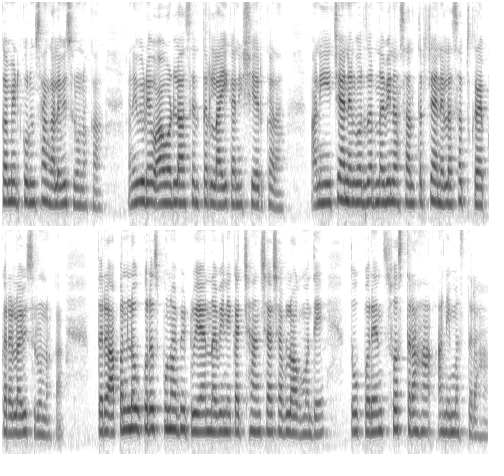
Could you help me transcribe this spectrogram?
कमेंट करून सांगायला विसरू नका. आणि व्हिडिओ आवडला असेल तर लाईक आणि शेअर करा. आणि चॅनलवर जर नवीन असाल तर चॅनलला सबस्क्राईब करायला विसरू नका. तर आपण लवकरच पुन्हा भेटूया नवीन एका छानशा अशा ब्लॉगमध्ये तोपर्यंत स्वस्त रहा आणि मस्त रहा.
